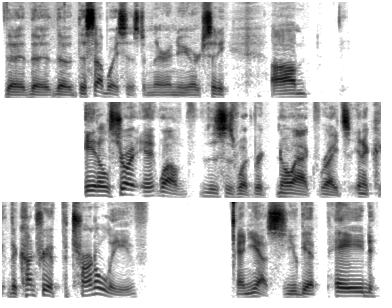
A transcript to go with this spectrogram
the the the, the subway system there in New York City. Um, it'll short. It, well, this is what Rick Noack writes. In a, the country of paternal leave, and yes, you get paid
